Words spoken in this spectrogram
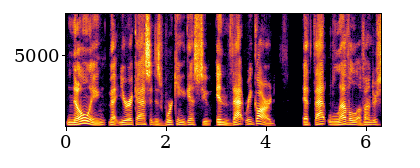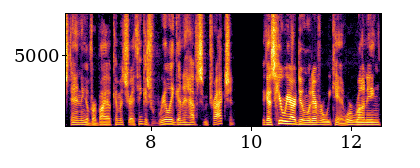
knowing that uric acid is working against you in that regard, at that level of understanding of our biochemistry, I think is really going to have some traction. Because here we are doing whatever we can. We're running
